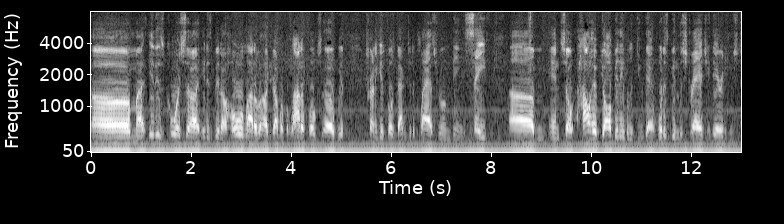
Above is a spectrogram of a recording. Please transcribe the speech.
Um, it is, of course, uh, it has been a whole lot of uh, drama for a lot of folks uh, with trying to get folks back into the classroom, being safe. Um, and so, how have y'all been able to do that? What has been the strategy there in Houston?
